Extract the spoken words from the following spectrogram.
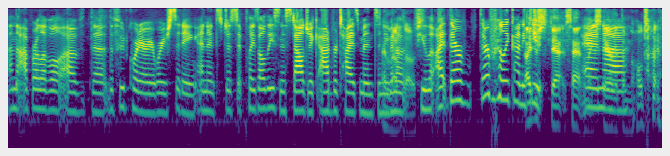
on the upper level of the, the food court area where you're sitting, and it's just it plays all these nostalgic advertisements and I even love a those. few. I, they're they're really kind of I cute. just sta- sat and like, And, stared at uh, them the whole time.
